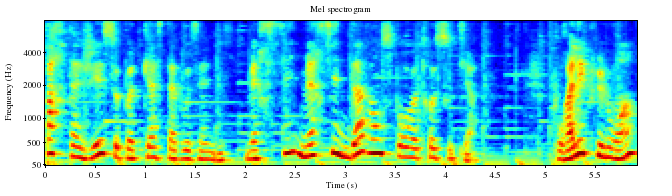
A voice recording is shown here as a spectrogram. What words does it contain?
partager ce podcast à vos amis. Merci, merci d'avance pour votre soutien. Pour aller plus loin,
